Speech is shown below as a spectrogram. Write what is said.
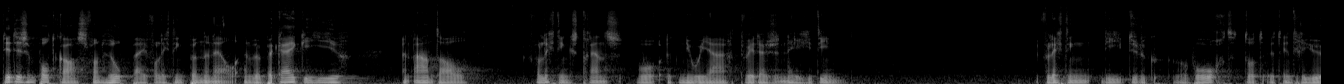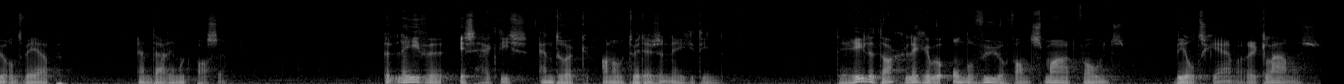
Dit is een podcast van hulp bij verlichting.nl en we bekijken hier een aantal verlichtingstrends voor het nieuwe jaar 2019. Verlichting die natuurlijk behoort tot het interieurontwerp en daarin moet passen. Het leven is hectisch en druk anno 2019. De hele dag liggen we onder vuur van smartphones, beeldschermen, reclames,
